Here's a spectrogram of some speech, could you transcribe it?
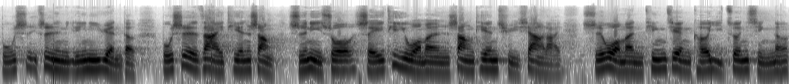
不是是你离你远的，不是在天上，使你说谁替我们上天取下来，使我们听见可以遵行呢？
